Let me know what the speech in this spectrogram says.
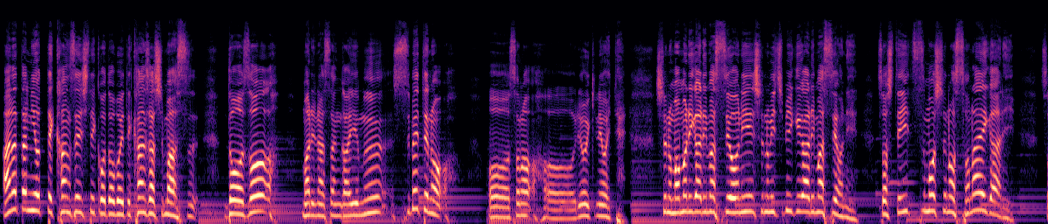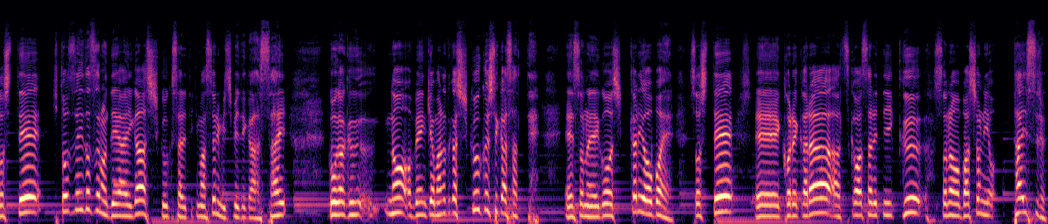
あなたによって完成していくことを覚えて感謝します。どうぞマリナさんが歩むすべてのその領域において主の守りがありますように主の導きがありますようにそしていつも主の備えがありそして一つ一つの出会いが祝福されてきますように導いてください。語学の勉強もあなたが祝福してくださってその英語をしっかり覚えそしてこれから扱わされていくその場所に対する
